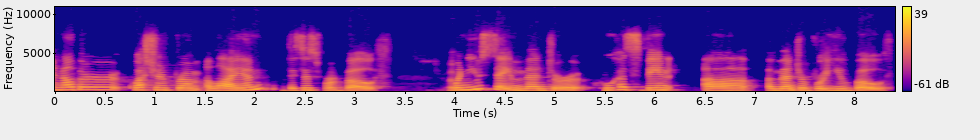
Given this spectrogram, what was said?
another question from Elian. This is for both. When you say mentor, who has been uh, a mentor for you both?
